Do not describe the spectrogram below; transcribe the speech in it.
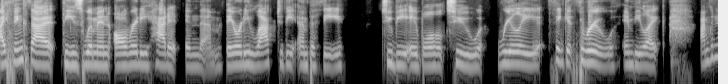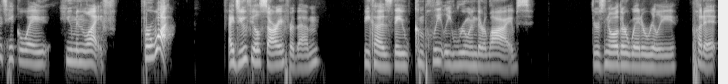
I think that these women already had it in them. They already lacked the empathy to be able to really think it through and be like, I'm going to take away human life. For what? I do feel sorry for them because they completely ruined their lives. There's no other way to really put it.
